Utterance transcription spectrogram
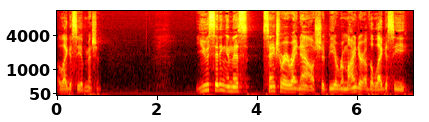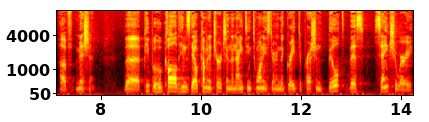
A legacy of mission. You sitting in this sanctuary right now should be a reminder of the legacy of mission. The people who called Hinsdale Covenant Church in the 1920s during the Great Depression built this sanctuary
